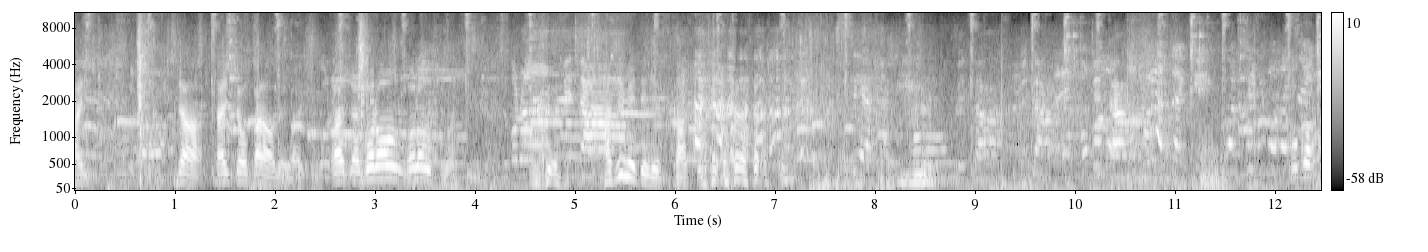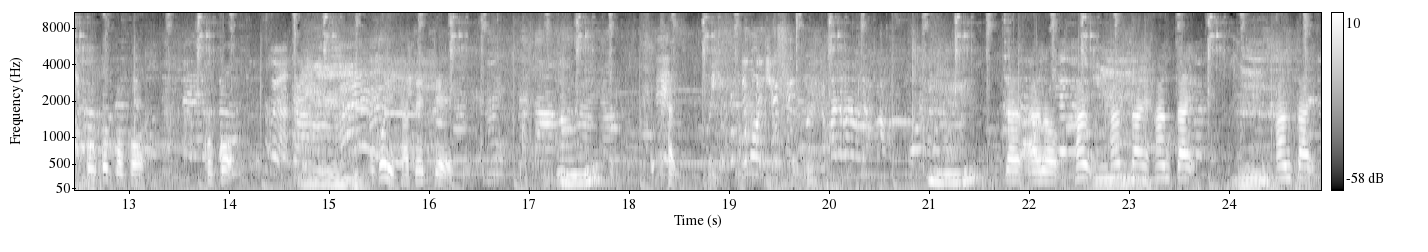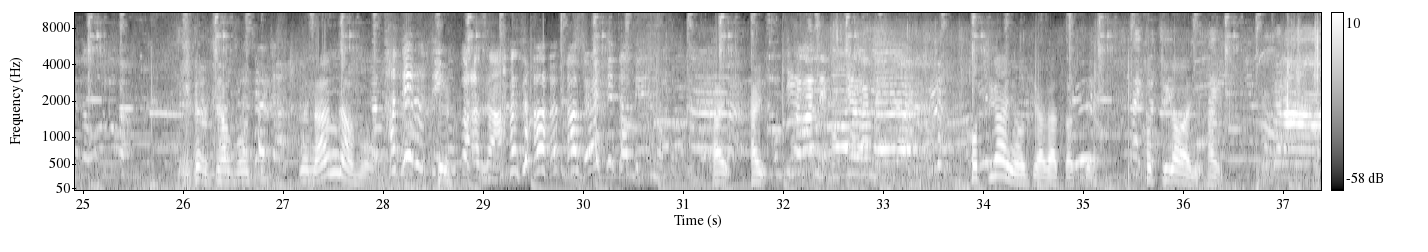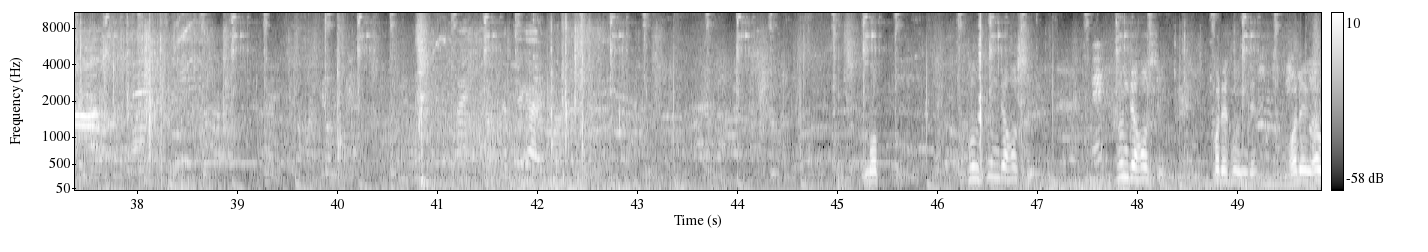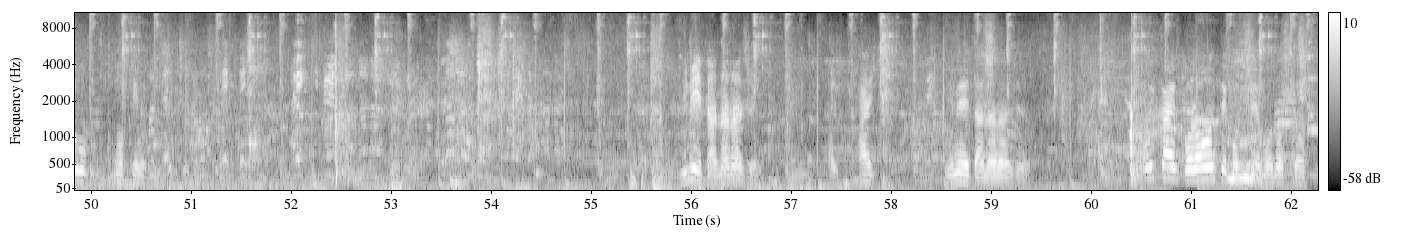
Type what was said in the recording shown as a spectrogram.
はい。じゃあ隊長からお願いします。あじゃあゴロンゴロンします。初めてですか？って。こここここここ。ここ。ここに立てて。はい。じゃああの反反対反対。反対じゃあじゃあもうなんなんもう。立てるって言うからさ どうやって立てるの？はいはい。起き上がんね起き上がんねこっち側に起き上がったって。こっち側にはい。もう踏んでほしい。え？踏んでほしい。これ踏んで。俺が動動けない2メーター70はいはい。2メーター70もう一回ゴロンってこっちへ戻ってほしい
